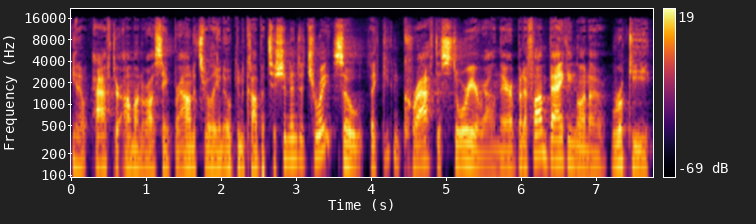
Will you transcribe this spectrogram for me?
you know, after Amon-Ra St. Brown, it's really an open competition in Detroit. So, like, you can craft a story around there. But if I'm banking on a rookie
